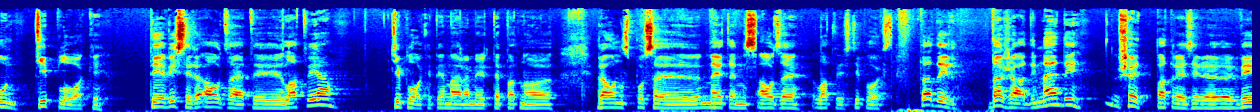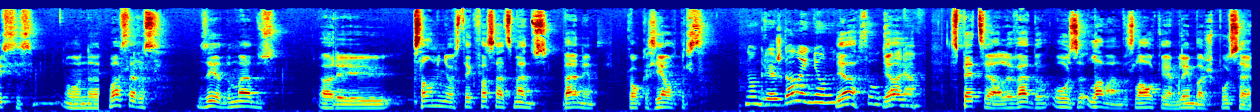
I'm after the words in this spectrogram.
un ķiploki. Tie visi ir audzēti Latvijā. Ķiploki, piemēram, ir tepat no Raunas pusē meitenes audzē Latvijas ķiploks. Tad ir dažādi medi. Šeit patreiz ir virsis un vasaras ziedu medus. Arī salmiņos tiek fasēts medus bērniem. Kaut kas jautrs. Nogriež galiņu un jā, jā, jā. Speciāli vedu uz lavandas laukiem Limbaģa pusē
